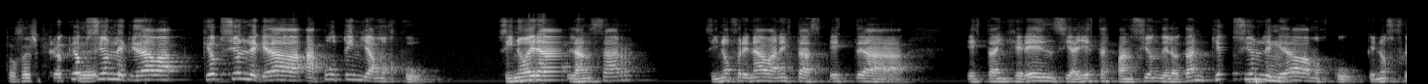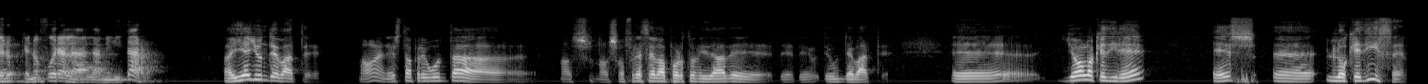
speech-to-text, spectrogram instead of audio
Entonces, Pero ¿qué eh, opción, le quedaba, ¿qué opción le quedaba a Putin y a Moscú? Si no era lanzar, si no frenaban estas, esta, esta injerencia y esta expansión de la OTAN, ¿qué opción le quedaba a Moscú que no, que no fuera la militar? Ahí hay un debate. En esta pregunta nos, ofrece la oportunidad de, un debate. Eh, yo lo que diré es eh, lo que dicen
